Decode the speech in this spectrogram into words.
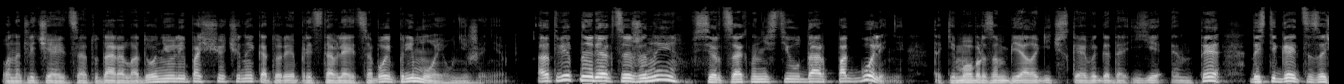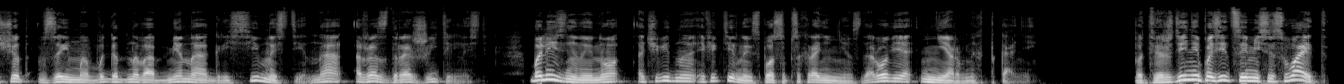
он отличается от удара ладонью или пощечиной, которая представляет собой прямое унижение. Ответная реакция жены – в сердцах нанести удар по голени. Таким образом, биологическая выгода ЕНТ достигается за счет взаимовыгодного обмена агрессивности на раздражительность. Болезненный, но, очевидно, эффективный способ сохранения здоровья нервных тканей. Подтверждение позиции миссис Уайт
